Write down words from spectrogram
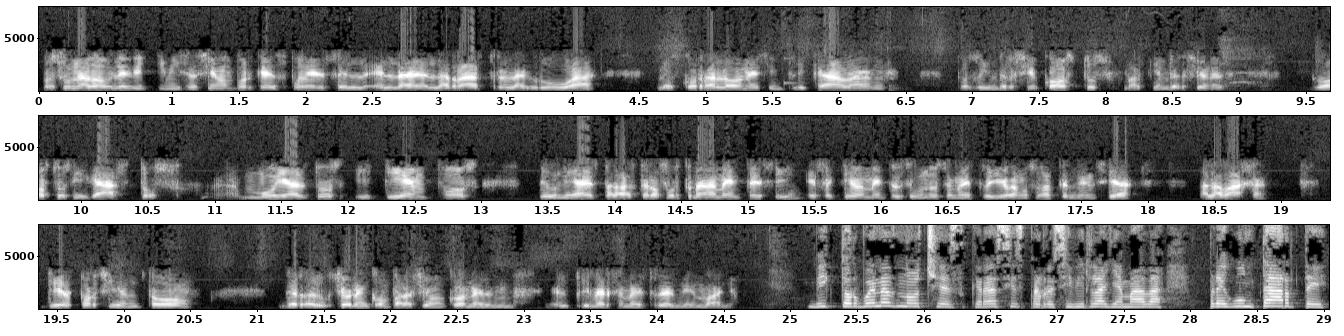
pues una doble victimización porque después el, el, el arrastre, la grúa, los corralones implicaban pues inversión, costos, más que inversiones, costos y gastos muy altos y tiempos de unidades paradas. Pero afortunadamente sí, efectivamente el segundo semestre llevamos una tendencia a la baja, 10% de reducción en comparación con el, el primer semestre del mismo año. Víctor, buenas noches. Gracias por recibir la llamada. Preguntarte,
